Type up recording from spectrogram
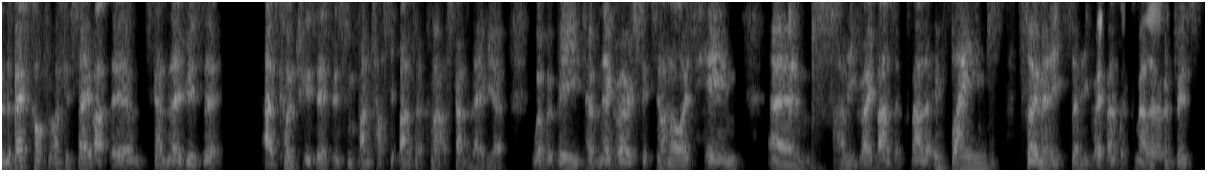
the, best compliment I could say about the, um, Scandinavia is that as countries, there's been some fantastic bands that have come out of Scandinavia, whether it be Turbonegro, 69 Eyes, Him, um, so many great bands that have come out of In Flames, so many, so many great bands that have come out of those countries.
